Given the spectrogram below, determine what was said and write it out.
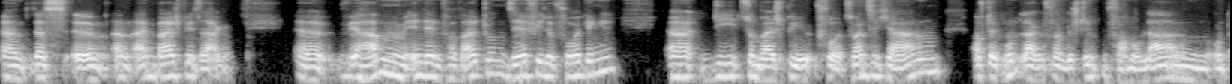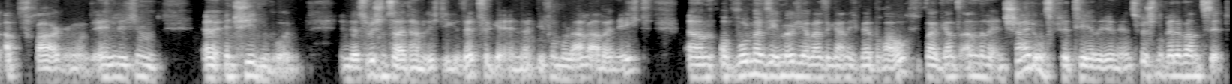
ähm, das ähm, an einem Beispiel sagen. Äh, wir haben in den Verwaltungen sehr viele Vorgänge, äh, die zum Beispiel vor 20 Jahren auf der Grundlage von bestimmten Formularen und Abfragen und Ähnlichem äh, entschieden wurden. In der Zwischenzeit haben sich die Gesetze geändert, die Formulare aber nicht, ähm, obwohl man sie möglicherweise gar nicht mehr braucht, weil ganz andere Entscheidungskriterien inzwischen relevant sind.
